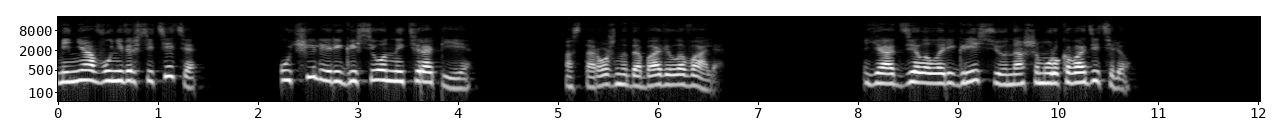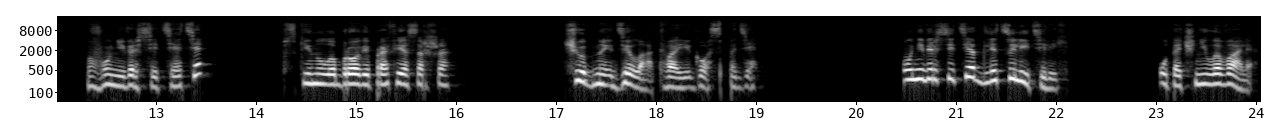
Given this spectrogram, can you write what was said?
Меня в университете учили регрессионной терапии, осторожно добавила Валя. Я делала регрессию нашему руководителю. В университете? Вскинула брови профессорша. Чудные дела твои, Господи. «Университет для целителей», — уточнила Валя.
